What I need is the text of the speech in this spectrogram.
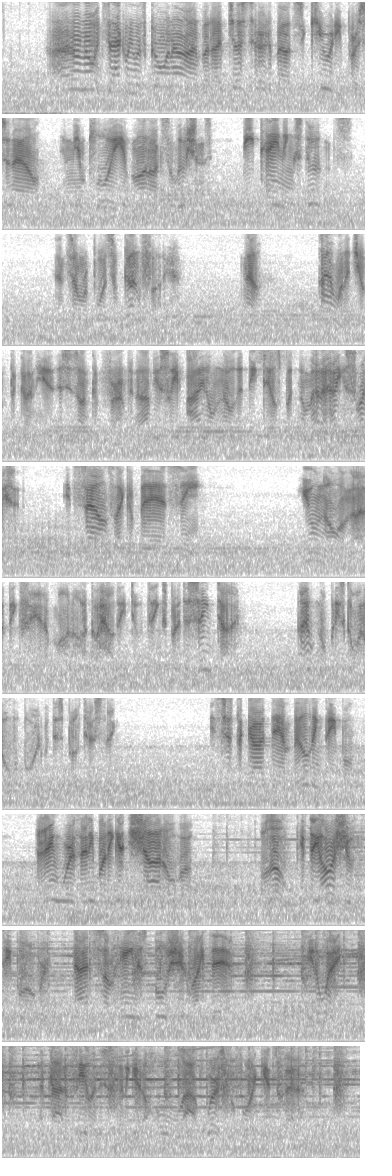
I don't know exactly what's going on, but I've just heard about security personnel in the employee of Monarch Solutions detaining students, and some reports of gunfire. Now, I don't want to jump the gun here. This is unconfirmed, and obviously I don't know the details, but no matter how you slice it, it sounds like a bad scene. You know I'm not a big fan of Monarch or how they do things, but at the same time, I hope nobody's going overboard with this protest thing. Just a goddamn building, people. It ain't worth anybody getting shot over. Although, if they are shooting people over, that's some heinous bullshit right there. Either way, I've got a feeling this is gonna get a whole lot worse before it gets better.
